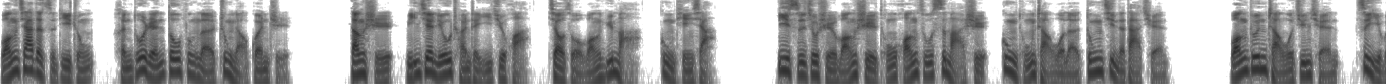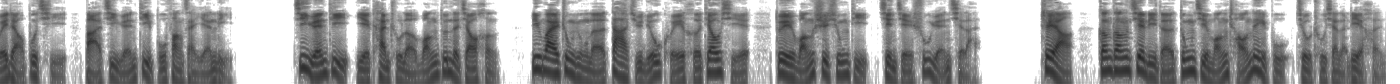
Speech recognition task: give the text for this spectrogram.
王家的子弟中，很多人都封了重要官职。当时民间流传着一句话，叫做“王与马，共天下”，意思就是王氏同皇族司马氏共同掌握了东晋的大权。王敦掌握军权，自以为了不起，把晋元帝不放在眼里。晋元帝也看出了王敦的骄横。另外重用了大举刘奎和刁协，对王氏兄弟渐渐疏远起来。这样，刚刚建立的东晋王朝内部就出现了裂痕。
